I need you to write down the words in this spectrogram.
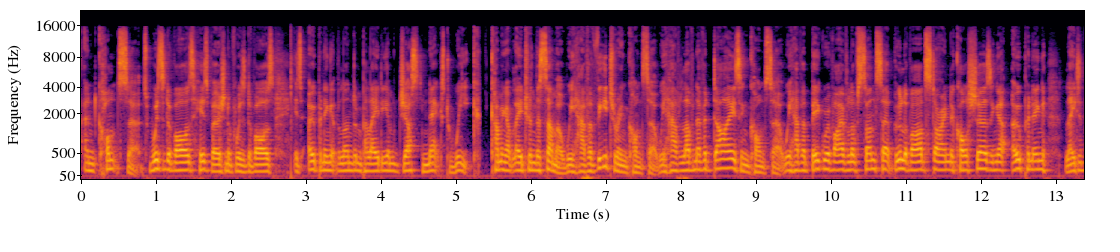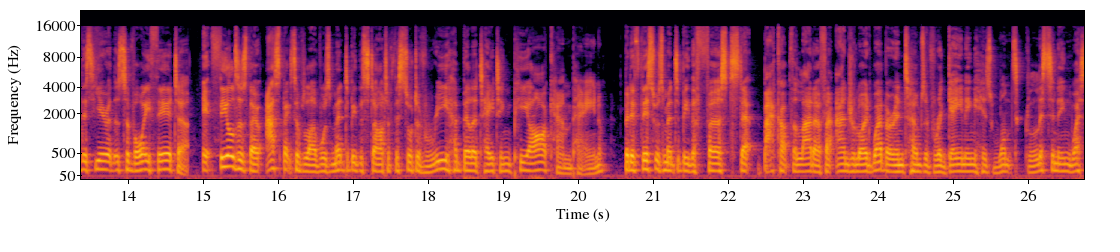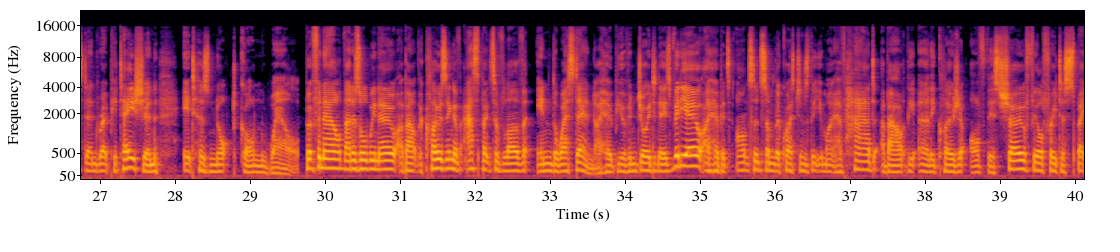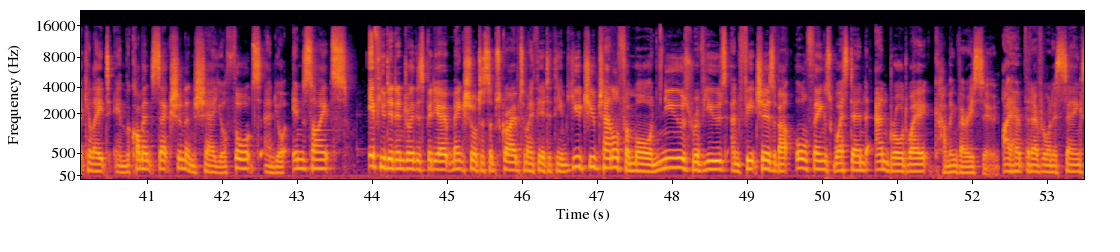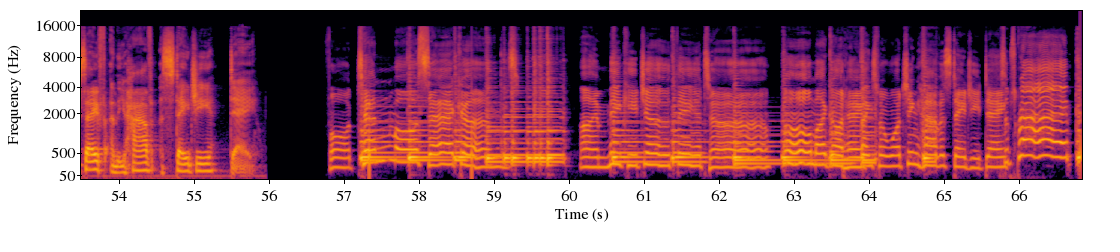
and concerts. Wizard of Oz, his version of Wizard of Oz, is opening at the London Palladium just next week. Coming up later in the summer, we have Evita in concert, we have Love Never Dies in concert, we have a big revival of Sunset Boulevard starring Nicole Scherzinger opening later this year at the Savoy Theatre. It feels as though Aspects of Love was meant to be the start of this sort of rehabilitating PR campaign, but if this was meant to be the first step back up the ladder for Andrew Lloyd Webber in terms of regaining his once glistening West End reputation, it has not gone well. But for now, that is all we know about the closing of Aspects of Love in the West End. I hope you have enjoyed today's video. I hope it's answered some of the questions that you might have had about the early closure of this show. Feel free to speculate in the comments section and share your thoughts and your insights. If you did enjoy this video, make sure to subscribe to my theatre-themed YouTube channel for more news, reviews, and features about all things West End and Broadway coming very soon. I hope that everyone is staying safe and that you have a stagey day. For 10 more seconds, I'm Mickey Jo Theatre. Oh my god, hey, thanks for watching, have a stagey day. Subscribe!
